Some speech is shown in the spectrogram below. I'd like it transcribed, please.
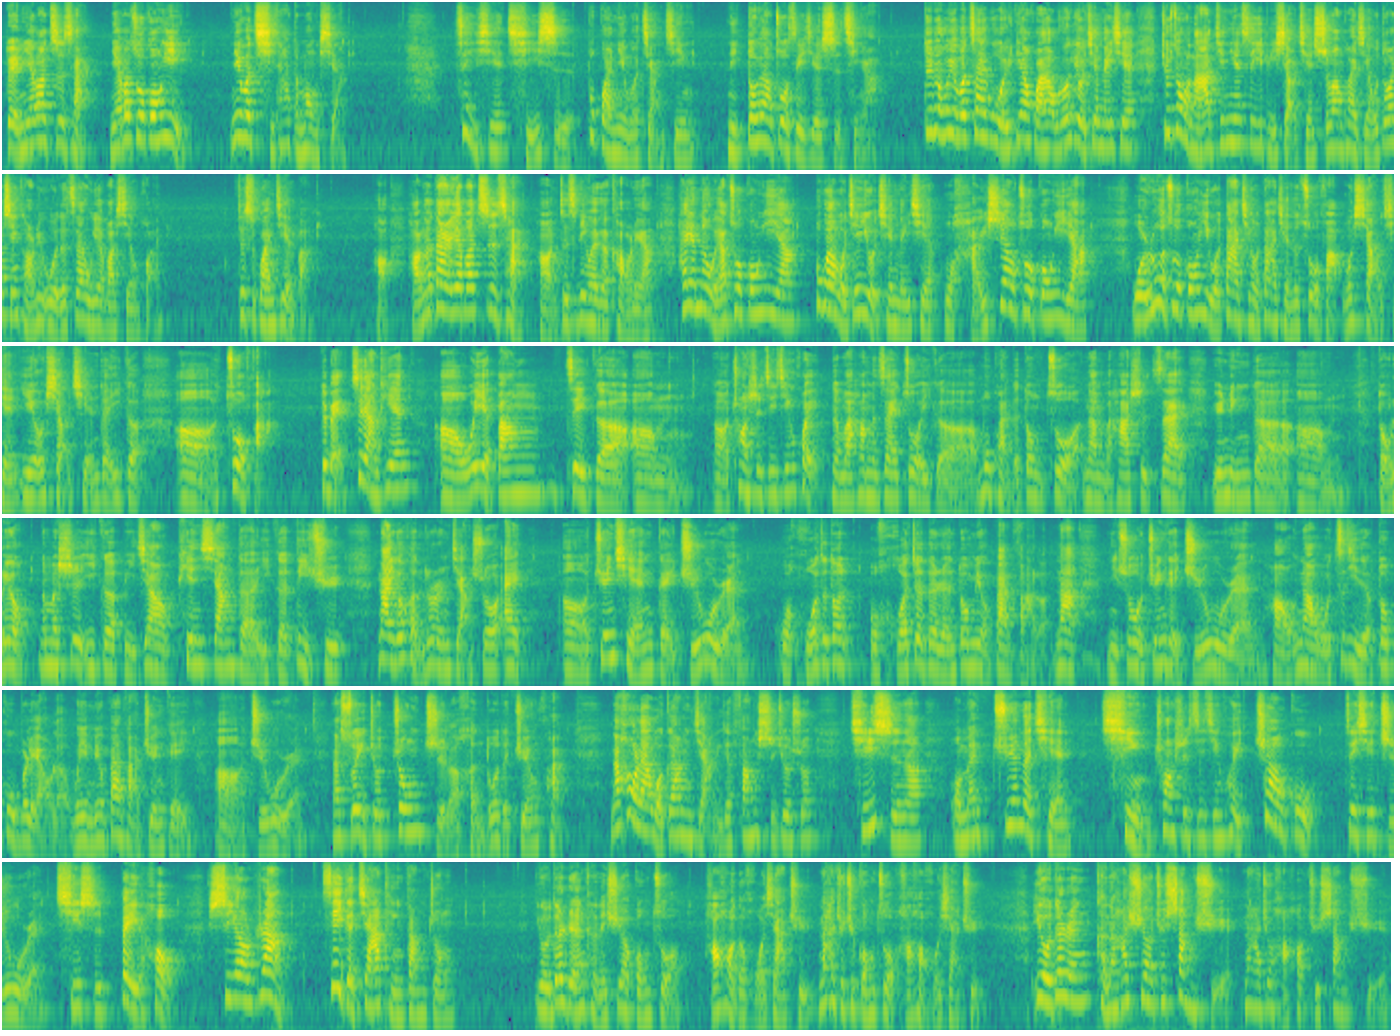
对，你要不要置产？你要不要做公益？你有没有其他的梦想？这些其实不管你有没有奖金。你都要做这些事情啊，对吧？我有没有债务，我一定要还啊。我有钱没钱，就算我拿今天是一笔小钱，十万块钱，我都要先考虑我的债务要不要先还，这是关键吧？好好，那当然要不要自产？好，这是另外一个考量。还有呢，我要做公益啊，不管我今天有钱没钱，我还是要做公益啊。我如果做公益，我大钱有大钱的做法，我小钱也有小钱的一个呃做法，对不对？这两天啊、我也帮这个嗯。呃，创世基金会，那么他们在做一个募款的动作，那么他是在云林的嗯斗六，那么是一个比较偏乡的一个地区。那有很多人讲说，哎，呃，捐钱给植物人，我活着都我活着的人都没有办法了，那你说我捐给植物人，好，那我自己都顾不了了，我也没有办法捐给啊、植物人，那所以就终止了很多的捐款。那后来我跟他们讲了一个方式，就是说，其实呢，我们捐了钱，请创世基金会照顾这些植物人，其实背后是要让这个家庭当中，有的人可能需要工作。好好的活下去，那他就去工作，好好活下去。有的人可能他需要去上学，那他就好好去上学。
